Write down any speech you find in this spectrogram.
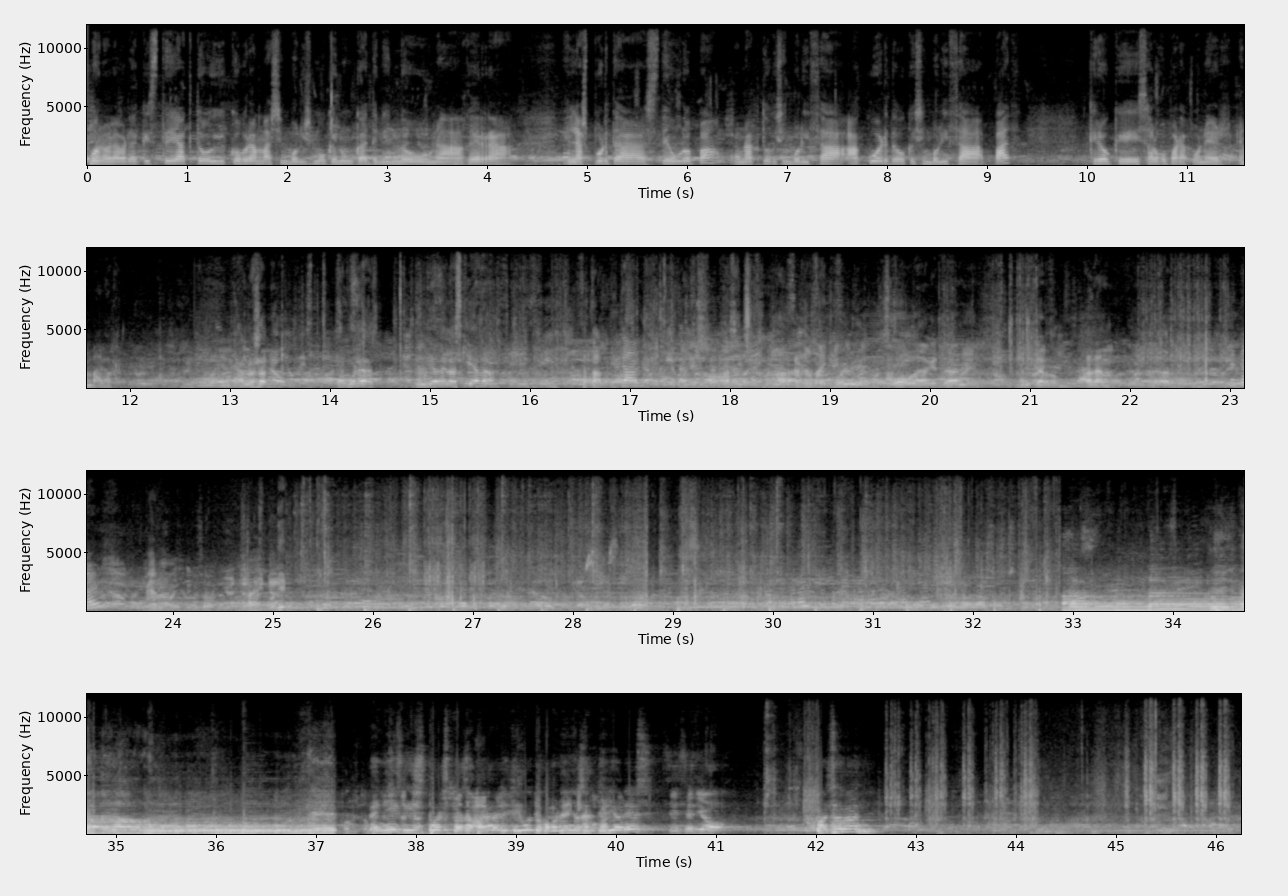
Bueno, la verdad que este acto hoy cobra más simbolismo que nunca, teniendo una guerra en las puertas de Europa, un acto que simboliza acuerdo, que simboliza paz, creo que es algo para poner en valor. Carlos Arnau, ¿te acuerdas del día de la esquiada? ¿Qué tal? ¿Qué tal? Muy bien. Hola, ¿qué tal? Ricardo. Alan. ¿Qué tal? ¿Venís dispuestos a pagar el tributo como en años anteriores? Sí, señor. ¡Pasaban!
